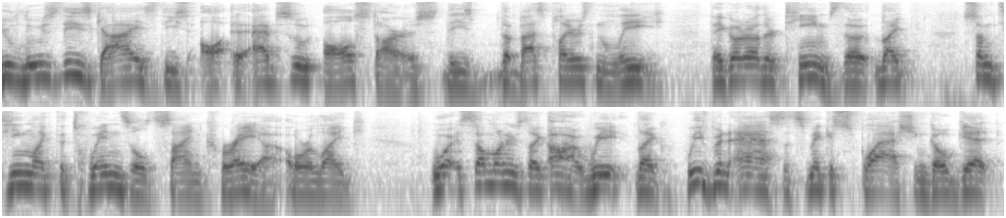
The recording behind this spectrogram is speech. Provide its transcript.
you lose these guys, these all, absolute all stars, these the best players in the league. They go to other teams. The like some team like the Twins will sign Correa or like what someone who's like, oh, we like we've been asked, let's make a splash and go get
